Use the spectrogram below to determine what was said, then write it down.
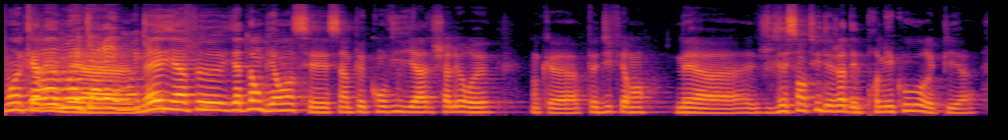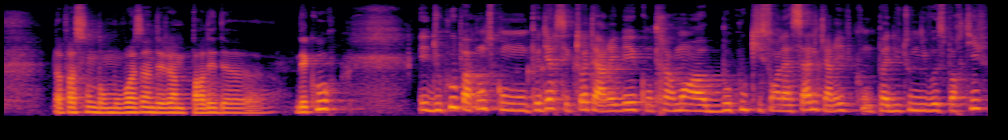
moins carré. moins carré, euh, mais il y a un peu, il y a de l'ambiance, c'est un peu convivial, chaleureux, donc un peu différent. Mais je l'ai senti déjà dès le premier cours et puis la façon dont mon voisin déjà me parlait de, des cours. Et du coup, par contre, ce qu'on peut dire, c'est que toi, tu es arrivé, contrairement à beaucoup qui sont à la salle, qui arrivent, qui n'ont pas du tout de niveau sportif,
